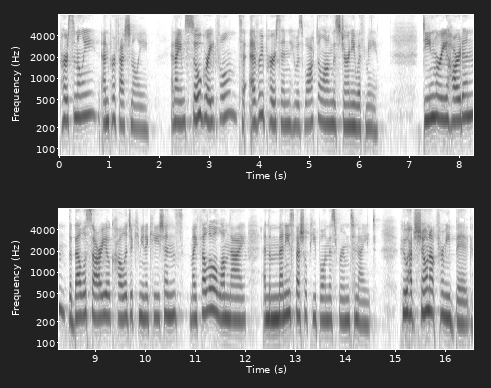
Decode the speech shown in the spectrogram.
personally and professionally, and I am so grateful to every person who has walked along this journey with me. Dean Marie Hardin, the Bellisario College of Communications, my fellow alumni, and the many special people in this room tonight who have shown up for me big,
